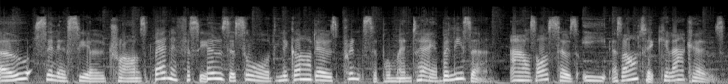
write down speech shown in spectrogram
O silicio traz benefícios a saúde ligados principalmente a beleza, aos ossos e as articulações,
